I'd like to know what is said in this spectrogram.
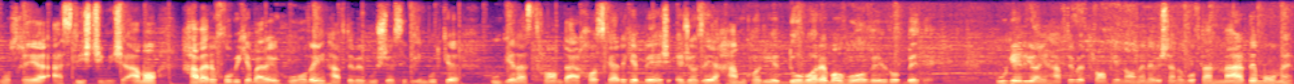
نسخه اصلیش چی میشه. اما خبر خوبی که برای هواوی این هفته به گوش رسید این بود که گوگل از ترامپ درخواست کرده که بهش اجازه همکاری دوباره با هواوی رو بده. گوگلیا این هفته به ترامپ یه نامه نوشتن و گفتن مرد مومن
